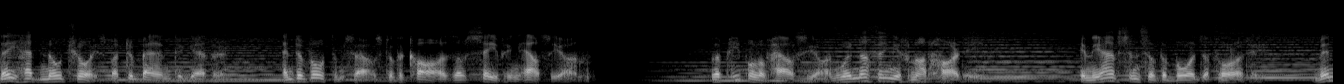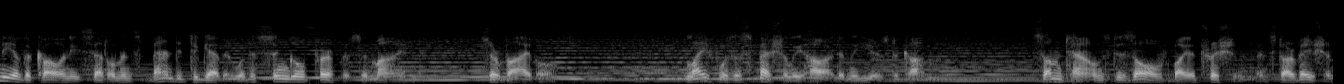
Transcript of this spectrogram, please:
they had no choice but to band together and devote themselves to the cause of saving Halcyon. The people of Halcyon were nothing if not hardy. In the absence of the board's authority, many of the colony's settlements banded together with a single purpose in mind, survival. Life was especially hard in the years to come. some towns dissolved by attrition and starvation.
